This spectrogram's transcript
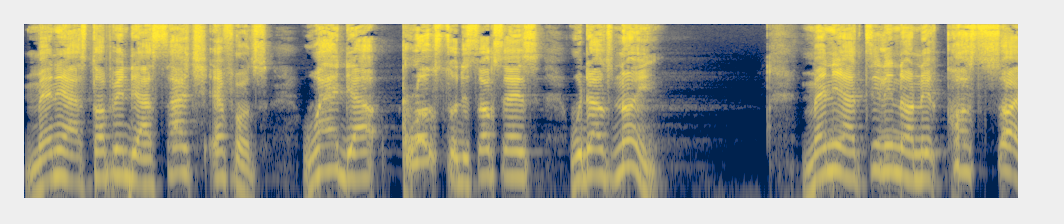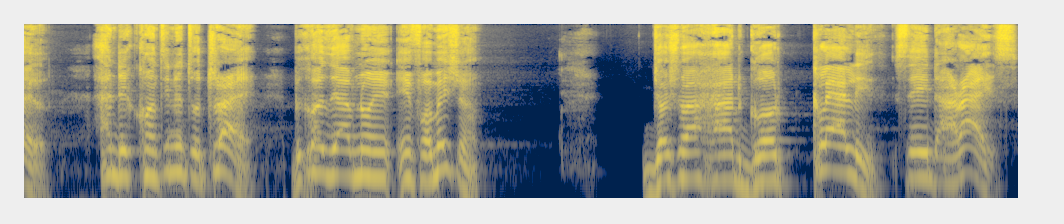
Many are stopping their search efforts while they are close to the success without knowing. Many are tilling on a cursed soil and they continue to try because they have no information. Joshua had God clearly said, Arise.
